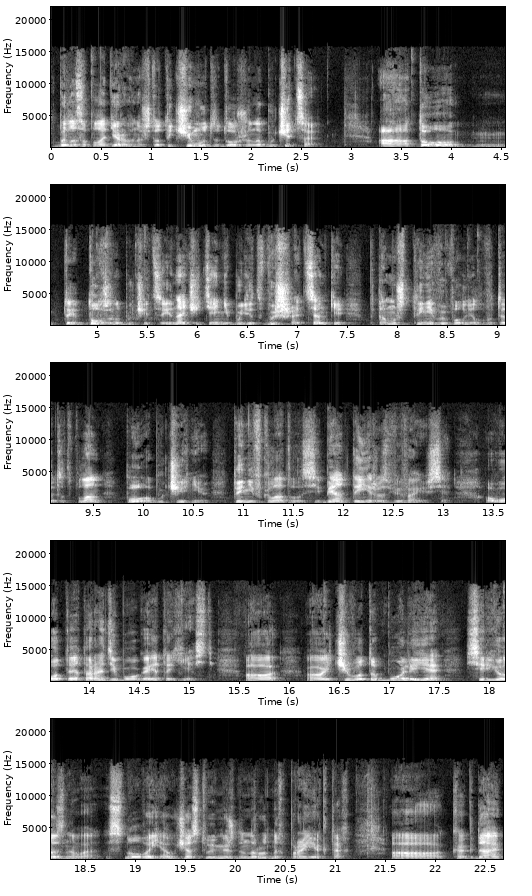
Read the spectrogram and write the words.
было запланировано, что ты чему-то должен обучиться, то ты должен обучиться, иначе тебе не будет высшей оценки, потому что ты не выполнил вот этот план по обучению. Ты не вкладывал себя, ты не развиваешься. Вот это, ради бога, это есть. А, а, чего-то более серьезного. Снова я участвую в международных проектах, когда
